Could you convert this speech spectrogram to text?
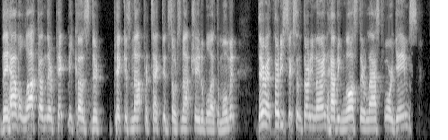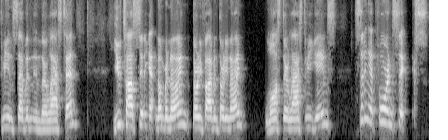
They have a lock on their pick because their pick is not protected, so it's not tradable at the moment. They're at 36 and 39, having lost their last four games, three and seven in their last 10. Utah sitting at number nine, 35 and 39, lost their last three games, sitting at four and six,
